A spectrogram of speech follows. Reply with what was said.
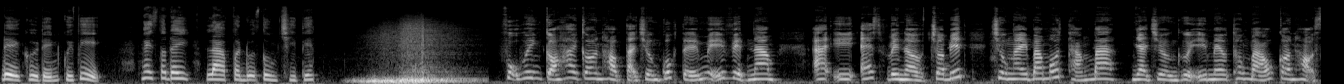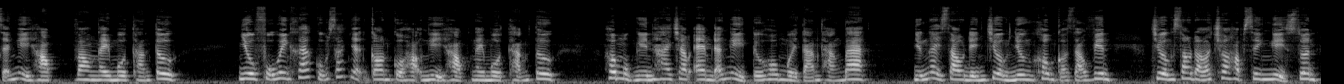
để gửi đến quý vị. Ngay sau đây là phần nội dung chi tiết. Phụ huynh có hai con học tại trường quốc tế Mỹ Việt Nam AISVN cho biết chiều ngày 31 tháng 3, nhà trường gửi email thông báo con họ sẽ nghỉ học vào ngày 1 tháng 4. Nhiều phụ huynh khác cũng xác nhận con của họ nghỉ học ngày 1 tháng 4. Hơn 1.200 em đã nghỉ từ hôm 18 tháng 3. Những ngày sau đến trường nhưng không có giáo viên. Trường sau đó cho học sinh nghỉ xuân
